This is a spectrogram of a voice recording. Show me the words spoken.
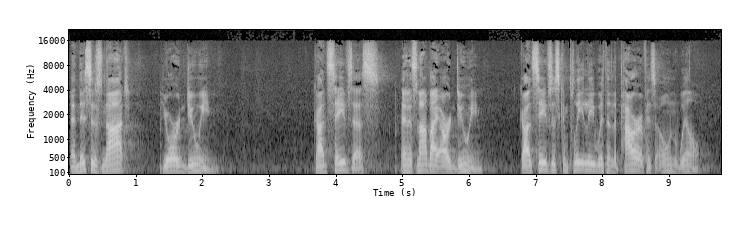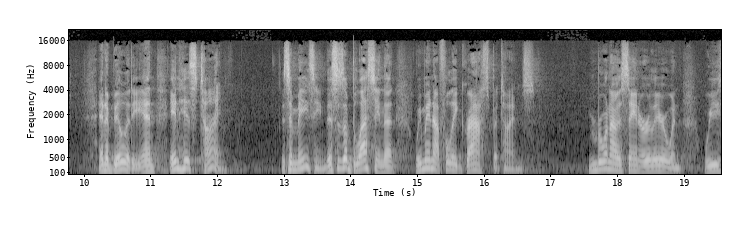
and this is not your doing. God saves us, and it's not by our doing. God saves us completely within the power of His own will and ability and in His time. It's amazing. This is a blessing that we may not fully grasp at times. Remember when I was saying earlier when we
